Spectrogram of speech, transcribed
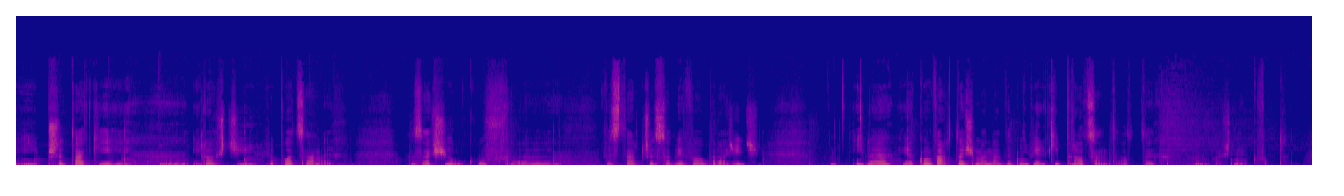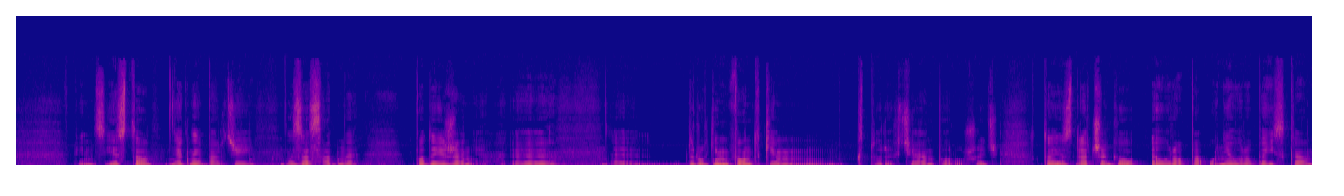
i przy takiej e, ilości wypłacanych zasiłków e, wystarczy sobie wyobrazić, ile, jaką wartość ma nawet niewielki procent od tych no właśnie kwot. Więc jest to jak najbardziej zasadne podejrzenie. E, drugim wątkiem, który chciałem poruszyć, to jest dlaczego Europa, Unia Europejska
